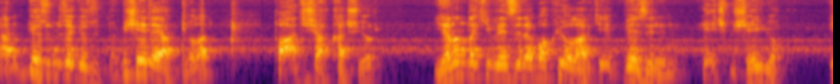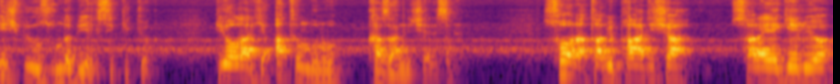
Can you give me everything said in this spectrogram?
Yani gözümüze gözükme. Bir şey de yapmıyorlar. Padişah kaçıyor. Yanındaki vezire bakıyorlar ki vezirin hiçbir şey yok. Hiçbir uzvunda bir eksiklik yok. Diyorlar ki atın bunu kazanın içerisine. Sonra tabi padişah saraya geliyor.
